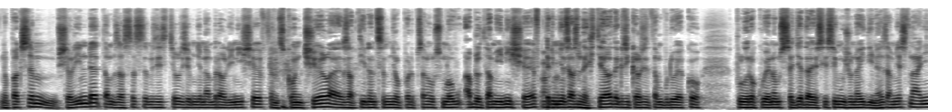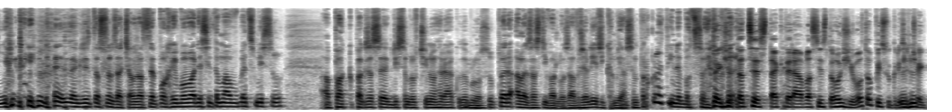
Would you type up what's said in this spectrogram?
No pak jsem šel jinde, tam zase jsem zjistil, že mě nabral jiný šéf, ten skončil a za týden jsem měl podepsanou smlouvu a byl tam jiný šéf, který Aha. mě zase nechtěl, tak říkal, že tam budu jako půl roku jenom sedět a jestli si můžu najít jiné zaměstnání někde jinde, takže to jsem začal zase pochybovat, jestli to má vůbec smysl. A pak, pak zase, když jsem byl v Činohráku, to bylo hmm. super, ale zase divadlo zavřeli, říkám, já jsem prokletý, nebo co? Takže ta cesta, která vlastně z toho životopisu, když mm-hmm. se mhm. člověk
